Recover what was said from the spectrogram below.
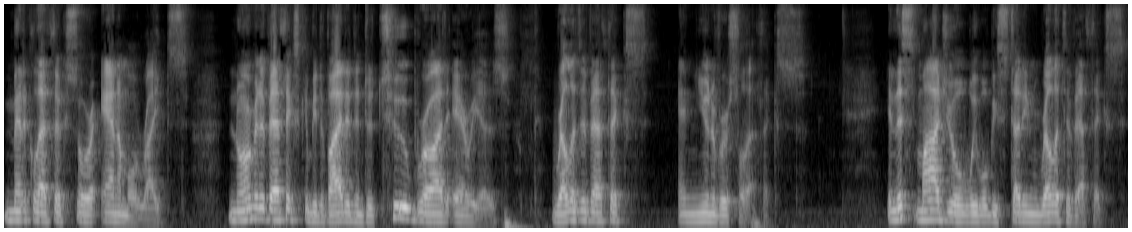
medical ethics or animal rights. Normative ethics can be divided into two broad areas relative ethics and universal ethics. In this module, we will be studying relative ethics,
